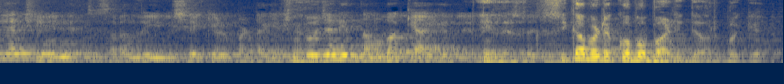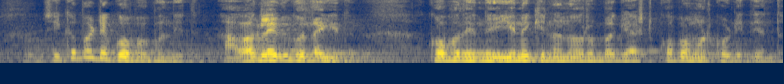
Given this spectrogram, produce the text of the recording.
ರಿಯಾಕ್ಷನ್ ಏನಿತ್ತು ಸರ್ ಅಂದ್ರೆ ಈ ವಿಷಯ ಕೇಳ್ಪಟ್ಟಾಗ ಎಷ್ಟೋ ಜನ ಇದು ನಂಬಕ್ಕೆ ಆಗಿರಲಿಲ್ಲ. ಸಿಕ್ಕಾಪಟ್ಟೆ ಕೋಪ ಮಾಡಿದ್ದೆ ಅವ್ರ ಬಗ್ಗೆ. ಸಿಕ್ಕಾಪಟ್ಟೆ ಕೋಪ ಬಂದಿತ್ತು. ಆವಾಗಲೇ ಗೊತ್ತಾಗಿತ್ತು ಕೋಪದಿಂದ ಏನಕ್ಕೆ ನಾನು ಅವ್ರ ಬಗ್ಗೆ ಅಷ್ಟು ಕೋಪ ಮಾಡ್ಕೊಂಡಿದ್ದೆ ಅಂತ.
